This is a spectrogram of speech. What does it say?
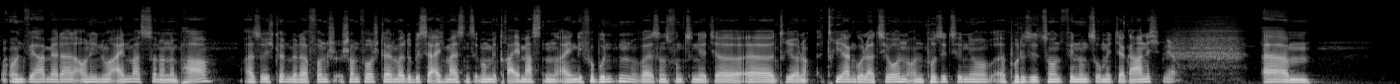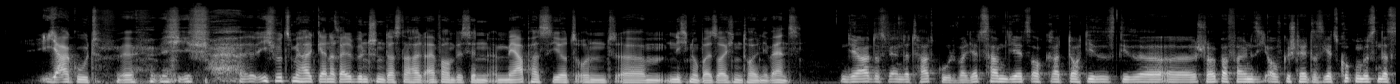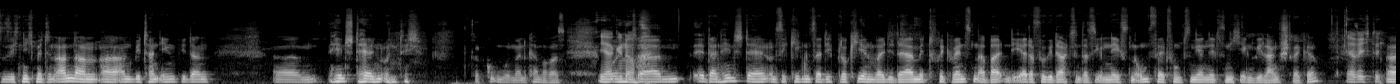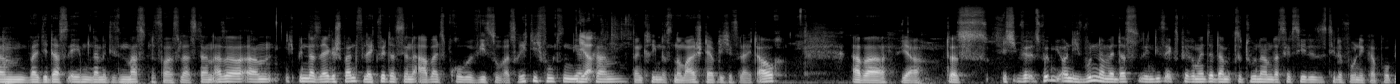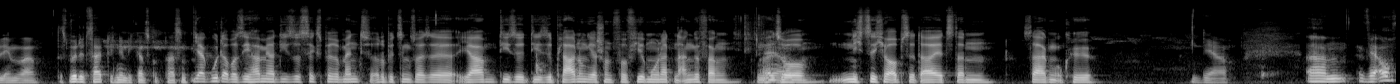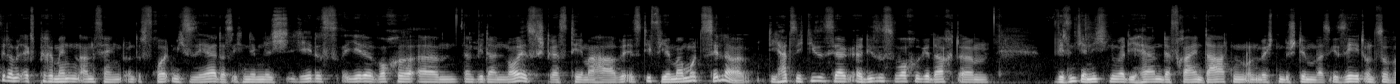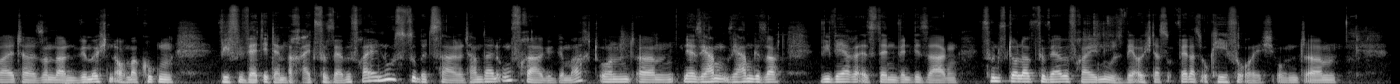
und wir haben ja da auch nicht nur ein Mast, sondern ein paar. Also ich könnte mir davon sch- schon vorstellen, weil du bist ja eigentlich meistens immer mit drei Masten eigentlich verbunden, weil sonst funktioniert ja äh, Tri Triangulation und Position, äh, Positionsfindung somit ja gar nicht. Ja. Ähm, ja, gut. Äh, Ich, ich, ich würde es mir halt generell wünschen, dass da halt einfach ein bisschen mehr passiert und ähm, nicht nur bei solchen tollen Events. Ja, das wäre in der Tat gut, weil jetzt haben die jetzt auch gerade doch dieses, diese äh, Stolperfallen sich aufgestellt, dass sie jetzt gucken müssen, dass sie sich nicht mit den anderen äh, Anbietern irgendwie dann ähm, hinstellen und nicht gucken, wo meine Kamera ist. Ja, und, genau. Ähm, äh, dann hinstellen und sich gegenseitig blockieren, weil die da ja mit Frequenzen arbeiten, die eher dafür gedacht sind, dass sie im nächsten Umfeld funktionieren, jetzt nicht irgendwie Langstrecke. Ja, richtig. ähm, weil die das eben dann mit diesen Masten vollpflastern. Also ähm, ich bin da sehr gespannt. Vielleicht wird das ja eine Arbeitsprobe, wie sowas richtig funktionieren Ja. kann. Dann kriegen das Normalsterbliche vielleicht auch. Aber ja, das, ich, es würde mich auch nicht wundern, wenn das, wenn diese Experimente damit zu tun haben, dass jetzt hier dieses Telefonica-Problem war. Das würde zeitlich nämlich ganz gut passen. Ja gut, aber sie haben ja dieses Experiment oder beziehungsweise ja diese diese Planung ja schon vor vier Monaten angefangen. Ja. Also nicht sicher, ob sie da jetzt dann sagen, okay, Ja. Ähm, wer auch wieder mit Experimenten anfängt, und es freut mich sehr, dass ich nämlich jedes, jede Woche ähm, dann wieder ein neues Stressthema habe, ist die Firma Mozilla. Die hat sich dieses Jahr, äh, dieses Woche gedacht, ähm, wir sind ja nicht nur die Herren der freien Daten und möchten bestimmen, was ihr seht und so weiter, sondern wir möchten auch mal gucken, wie viel wärt ihr denn bereit für werbefreie News zu bezahlen? Und haben da eine Umfrage gemacht und ähm, ja, sie haben sie haben gesagt, wie wäre es denn, wenn wir sagen 5 Dollar für werbefreie News, wäre euch das wäre das okay für euch? Und ähm,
